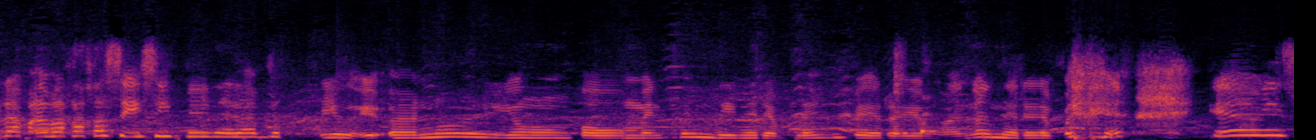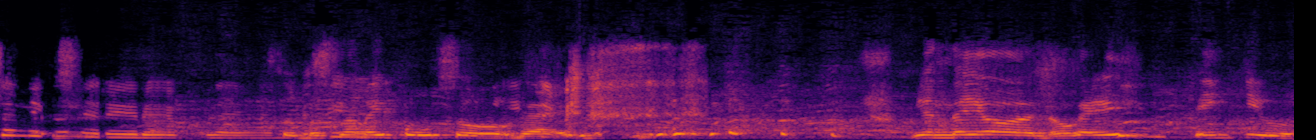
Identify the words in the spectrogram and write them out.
baka, baka kasi isipin nila, ba't yung, yung ano, yung comment ko hindi na-reply, pero yung ano, na-reply. Kaya minsan hindi ko nare-reply. So, basta may puso, guys. Yun na yun, okay? Thank you.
